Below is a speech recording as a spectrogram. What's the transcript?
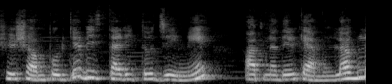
সে সম্পর্কে বিস্তারিত জেনে আপনাদের কেমন লাগল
